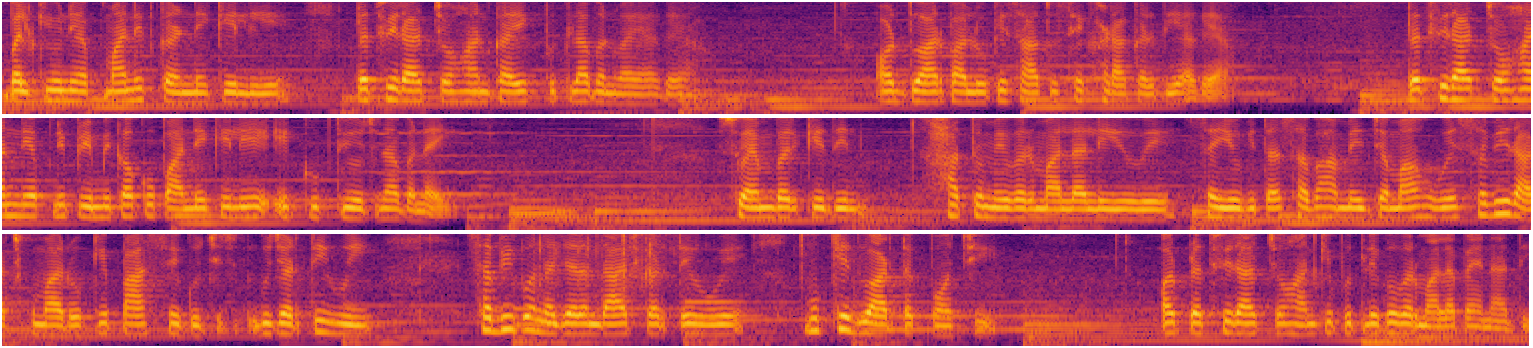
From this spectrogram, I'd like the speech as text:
बल्कि उन्हें अपमानित करने के लिए पृथ्वीराज चौहान का एक पुतला बनवाया गया। और द्वारपालों के साथ उसे खड़ा कर दिया गया। पृथ्वीराज चौहान ने अपनी प्रेमिका को पाने के लिए एक गुप्त योजना बनाई। स्वयंवर के दिन हाथों में वरमाला लिए हुए संयोगिता सभा में जमा हुए सभी राजकुमारों के पास से गुजर, गुजरती हुई सभी को नज़रअंदाज करते हुए मुख्य द्वार तक पहुँची और पृथ्वीराज चौहान के पुतले को वरमाला पहना दी।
